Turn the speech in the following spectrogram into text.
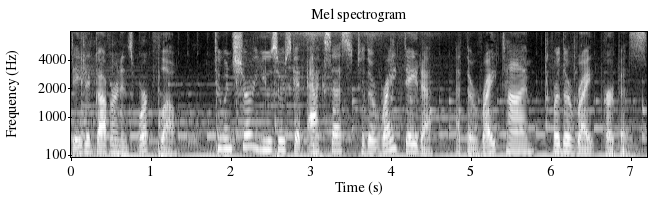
data governance workflow to ensure users get access to the right data at the right time for the right purpose.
